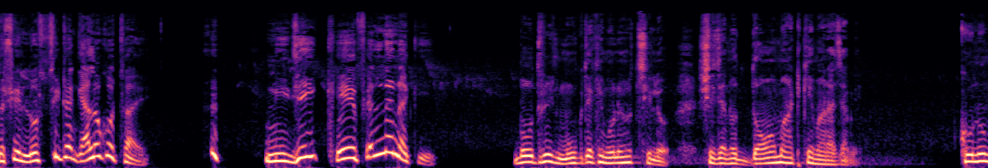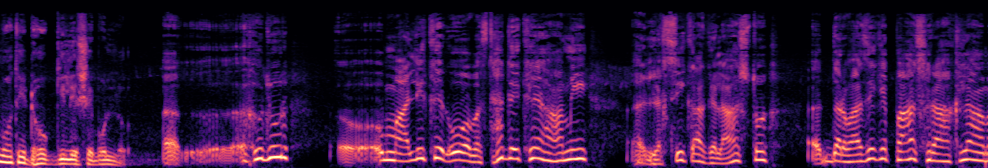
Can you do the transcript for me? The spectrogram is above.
তো সেই লস্যিটা গেল কোথায় নিজেই খেয়ে ফেললে নাকি বৌদ্রির মুখ দেখে মনে হচ্ছিল সে যেন দম আটকে মারা যাবে কোনো মতে ঢোক গিলে সে বলল হুজুর मालिक वो अवस्था देखे हामी लस्सी का गिलास तो दरवाजे के पास রাখলাম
